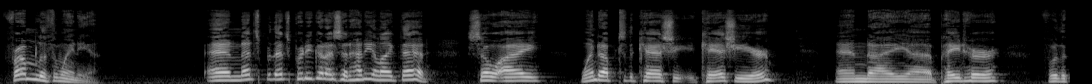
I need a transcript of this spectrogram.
from Lithuania, and that's that's pretty good. I said, "How do you like that?" So I went up to the cash, cashier, and I uh, paid her for the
